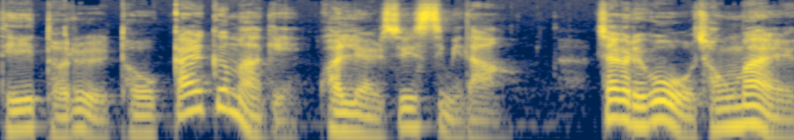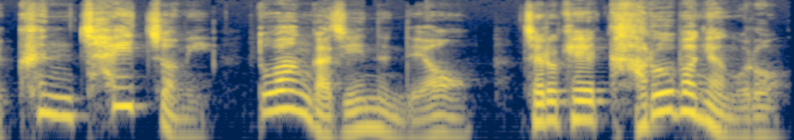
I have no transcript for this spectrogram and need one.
데이터를 더욱 깔끔하게 관리할 수 있습니다. 자, 그리고 정말 큰 차이점이 또 한 가지 있는데요. 자, 이렇게 가로 방향으로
